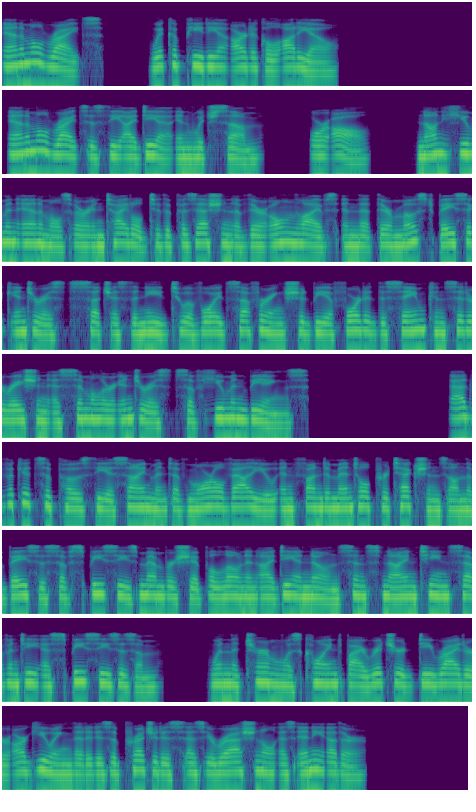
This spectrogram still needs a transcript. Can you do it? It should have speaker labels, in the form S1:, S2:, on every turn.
S1: Animal rights, Wikipedia article audio. Animal rights is the idea in which some, or all, non-human animals are entitled to the possession of their own lives and that their most basic interests such as the need to avoid suffering should be afforded the same consideration as similar interests of human beings. Advocates oppose the assignment of moral value and fundamental protections on the basis of species membership alone an idea known since 1970 as speciesism, when the term was coined by Richard D. Ryder arguing that it is a prejudice as irrational as any other.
